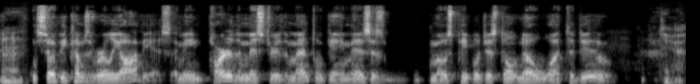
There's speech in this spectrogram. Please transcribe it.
Mm. And so it becomes really obvious. I mean, part of the mystery of the mental game is, is most people just don't know what to do. Yeah.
